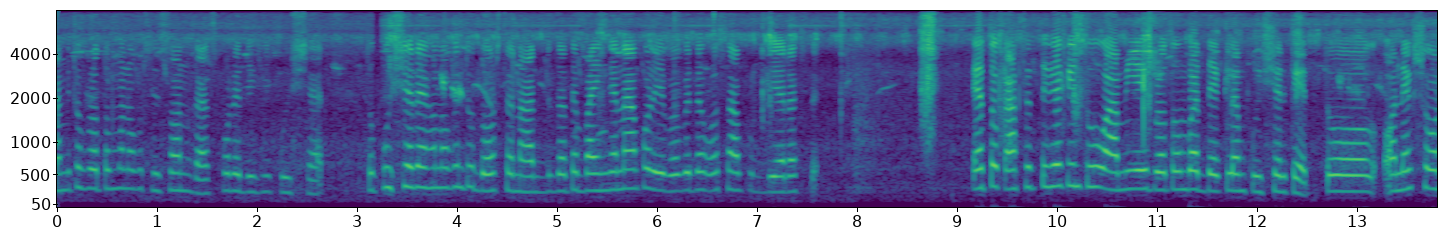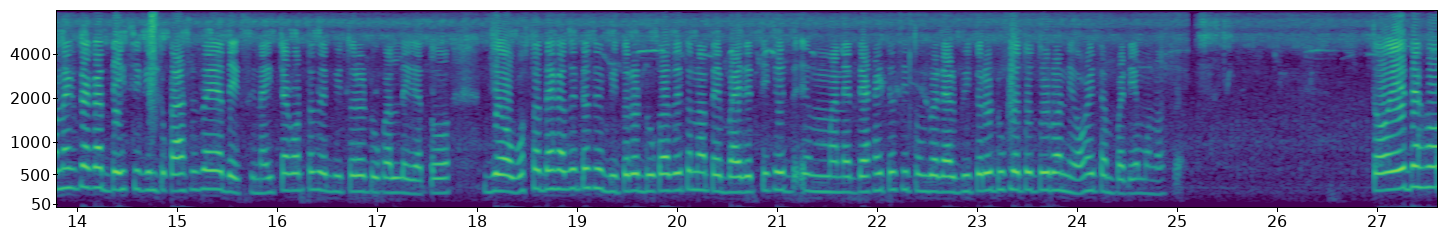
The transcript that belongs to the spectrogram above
আমি তো প্রথম মনে করছি সন গাছ, পরে দেখি কুশার তো কুশার এখনও কিন্তু ধরছে না, আর যাতে বাইঙ্গা না পড়ে, এভাবে দেখো সাপোর্ট দিয়ে রাখছে। এত কাছের থেকে কিন্তু আমি এই প্রথমবার দেখলাম কুইশের ক্ষেত তো অনেক অনেক জায়গা দেখছি কিন্তু কাছে যাইয়া দেখছি না। ইচ্ছা করতেছে ভিতরে ঢোকার লেগে। তো যে অবস্থা দেখা যাইতেছে, ভিতরে ঢোকা যেত না, তাই বাইরের থেকে মানে দেখাইতেছি তোমরা। আর ভিতরে ঢুকলে তো দৌড়ানিও হইতাম পারি, এমন আছে। তো এই দেখো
